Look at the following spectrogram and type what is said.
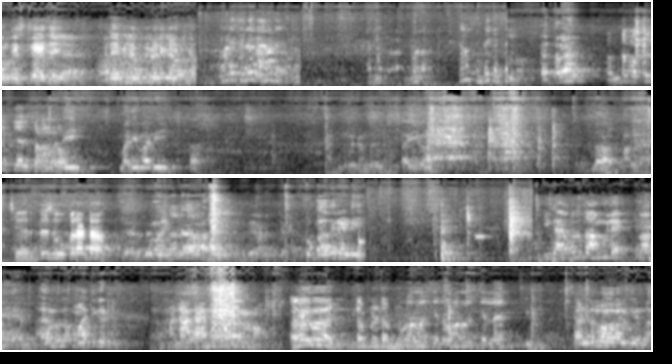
ഒന്ന് സ്റ്റേജ് പിന്നെ എന്ത് കളി കളിക്കാം? എത്ര? രണ്ട് പത്ത് കിട്ടിയാൽ സാധനം മതി മതി ചെറുത് സൂപ്പറാട്ടോ. ആട്ടോ ഈ കാര്യം താങ്ങൂലേ? അത് നമുക്ക് മാറ്റി കെട്ടും ഡബിൾ ഡബിൾ സെൻട്രൽ ഓവർ കളിക്കണ്ട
